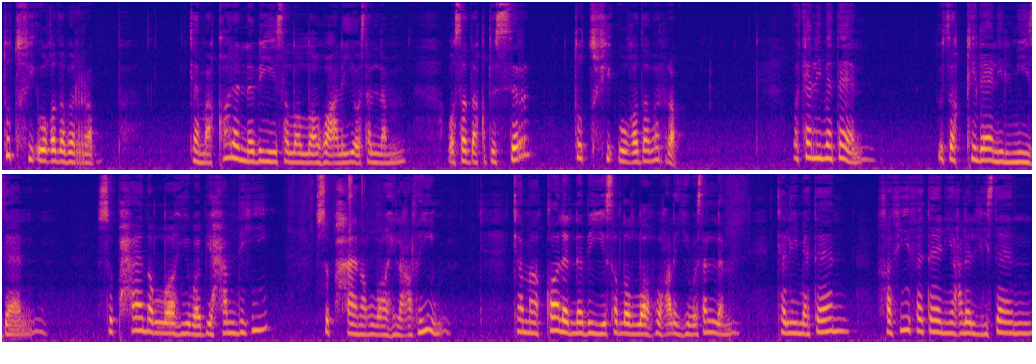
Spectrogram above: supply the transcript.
تطفئ غضب الرب كما قال النبي صلى الله عليه وسلم وصدقة السر تطفئ غضب الرب. وكلمتان تثقلان الميزان. سبحان الله وبحمده. سبحان الله العظيم. كما قال النبي صلى الله عليه وسلم كلمتان خفيفتان على اللسان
